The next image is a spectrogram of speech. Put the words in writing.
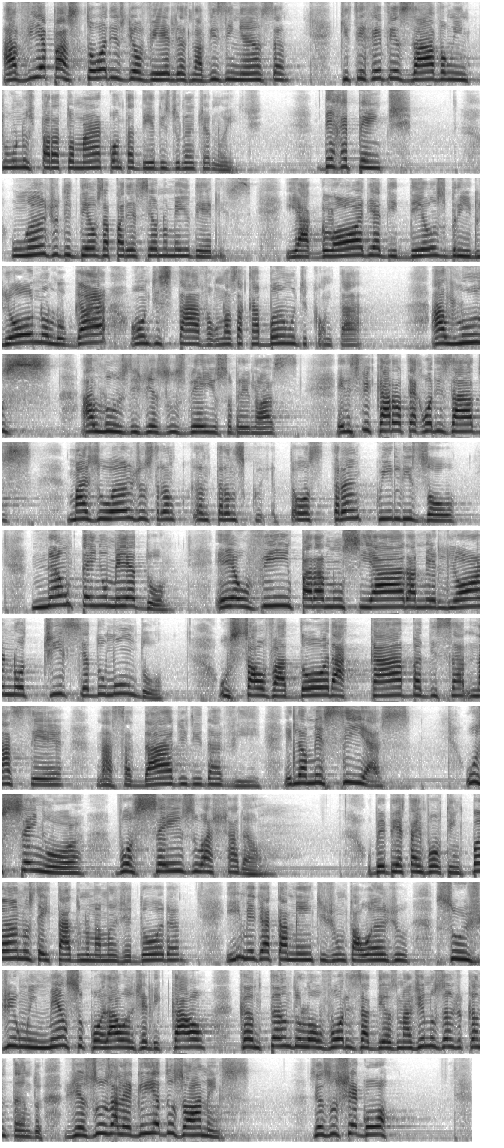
Havia pastores de ovelhas na vizinhança que se revezavam em turnos para tomar conta deles durante a noite. De repente, um anjo de Deus apareceu no meio deles. E a glória de Deus brilhou no lugar onde estavam. Nós acabamos de contar. A luz a luz de Jesus veio sobre nós. Eles ficaram aterrorizados, mas o anjo os, tran os tranquilizou. Não tenho medo, eu vim para anunciar a melhor notícia do mundo. O Salvador acaba de nascer na cidade de Davi. Ele é o Messias. O Senhor, vocês o acharão. O bebê está envolto em panos, deitado numa manjedoura. E imediatamente, junto ao anjo, surgiu um imenso coral angelical cantando louvores a Deus. Imagina os anjos cantando: Jesus, alegria dos homens. Jesus chegou.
